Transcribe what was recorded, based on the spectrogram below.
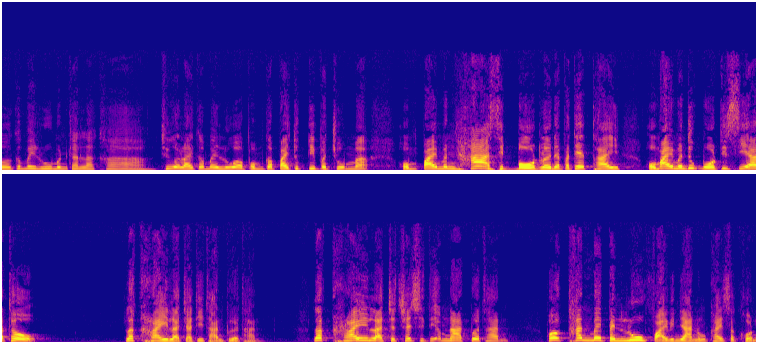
อ ก็ไม่รู้เหมือนกันราคาชื่ออะไรก็ไม่รู้ผมก็ไปทุกที่ประชุมอะ ผมไปมันห้าสิบโบสถ์เลยในประเทศไทย ผมไปมันทุกโบสถ์ที่เซีแอตเทิลแล้วใครล่ะจะอธิษฐานเผื่อท่าน แล้วใครล่ะจะใช้สิทธิอำนาจเพื่อท่าน เพราะท่านไม่เป็นลูกฝ่ายวิญญาณของใครสักคน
